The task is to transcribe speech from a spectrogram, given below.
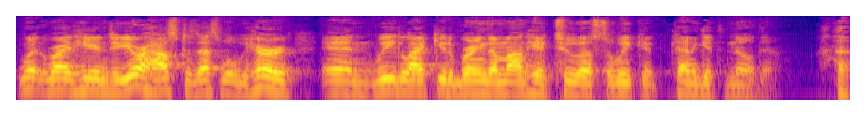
went right here into your house, because that's what we heard, and we'd like you to bring them out here to us so we could kind of get to know them.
